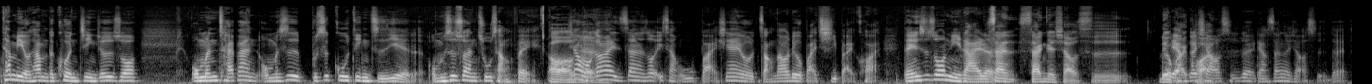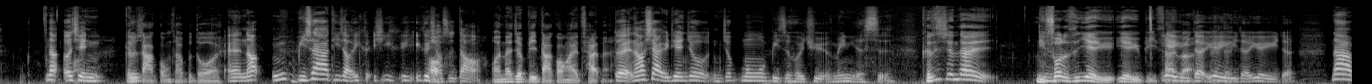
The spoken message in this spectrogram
他们有他们的困境，就是说，我们裁判我们是不是固定职业的？我们是算出场费。像我刚开始站的时候，一场五百，现在有涨到六百、七百块，等于是说你来了站三个小时。两个小时，对，两三个小时，对。那而且跟打工差不多哎、欸。哎，然后你比赛要提早一个一个一个小时到哦，哦，那就比打工还惨了。对，然后下雨天就你就摸摸鼻子回去了，没你的事。可是现在你说的是业余、嗯、业余比赛，业余的业余的业余的。那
